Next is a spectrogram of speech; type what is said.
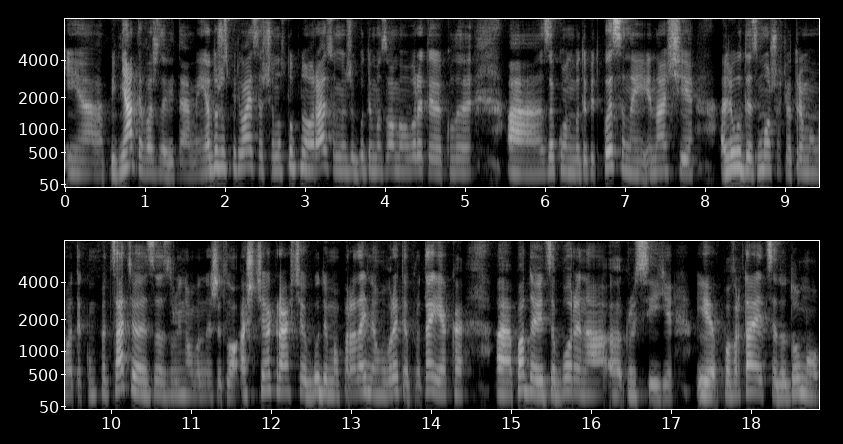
і е, підняти важливі теми. Я дуже сподіваюся, що наступного разу ми вже будемо з вами говорити, коли закон буде підписаний, і наші люди зможуть отримувати компенсацію за зруйноване житло. А ще краще будемо паралельно говорити про те, як е, падають забори на е, Росії і повертається додому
